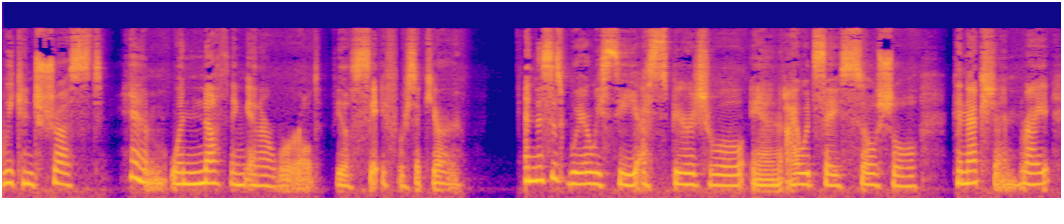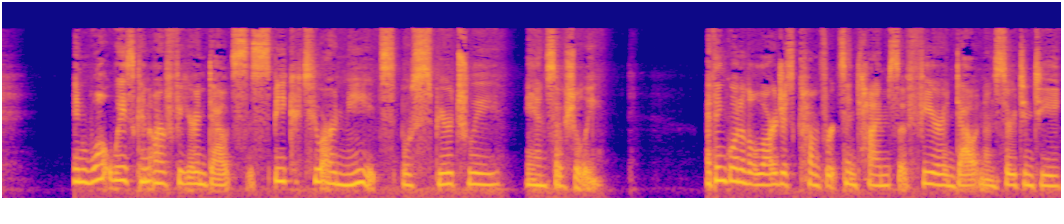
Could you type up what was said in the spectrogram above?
we can trust him when nothing in our world feels safe or secure. And this is where we see a spiritual and I would say social connection, right? In what ways can our fear and doubts speak to our needs, both spiritually and socially? I think one of the largest comforts in times of fear and doubt and uncertainty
